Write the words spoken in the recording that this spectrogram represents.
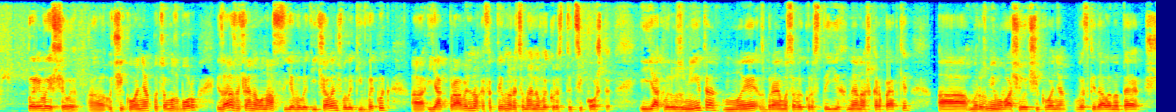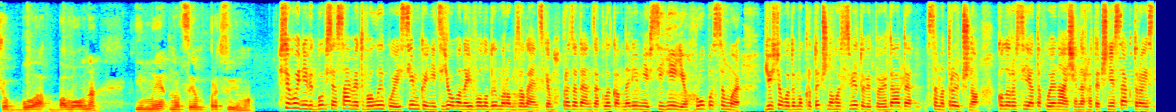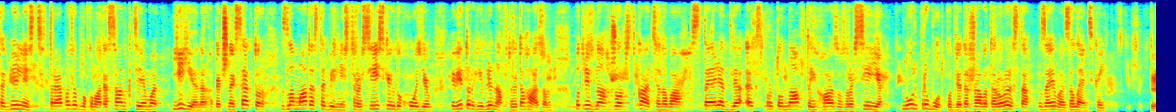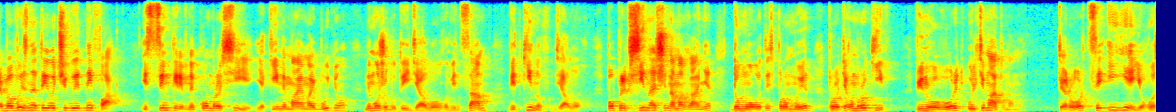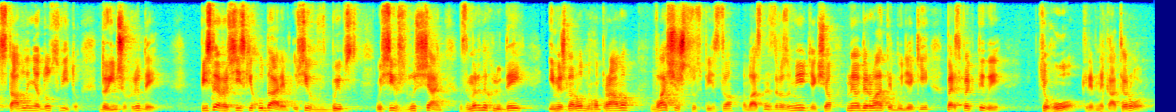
перевищили е, очікування по цьому збору. І зараз, звичайно, у нас є великий челендж, великий виклик, е, як правильно, ефективно, раціонально використати ці кошти. І як ви розумієте, ми збираємося використати їх не на шкарпетки. А ми розуміємо ваші очікування. Ви скидали на те, щоб була бавовна, і ми над цим працюємо. Сьогодні відбувся саміт Великої Сімки, ініційований Володимиром Зеленським. Президент закликав на рівні всієї групи семи й усього демократичного світу відповідати симетрично. Коли Росія атакує наші енергетичні сектори і стабільність, треба заблокувати санкціями її енергетичний сектор, зламати стабільність російських доходів від торгівлі нафтою та газом. Потрібна жорстка цінова стеля для експорту нафти й газу з Росії. Нуль прибутку для держави терориста, заявив Зеленський. Треба визнати очевидний факт. Із цим керівником Росії, який не має майбутнього, не може бути і діалогу. Він сам відкинув діалог, попри всі наші намагання домовитись про мир протягом років. Він говорить ультиматумами. Терор це і є його ставлення до світу, до інших людей. Після російських ударів, усіх вбивств, усіх знущань з мирних людей і міжнародного права, ваші ж суспільства вас не зрозуміють, якщо не обірвати будь-які перспективи цього керівника терору.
